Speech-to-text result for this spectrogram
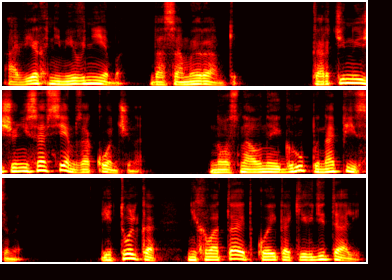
а верхними в небо, до самой рамки. Картина еще не совсем закончена, но основные группы написаны. И только не хватает кое-каких деталей,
